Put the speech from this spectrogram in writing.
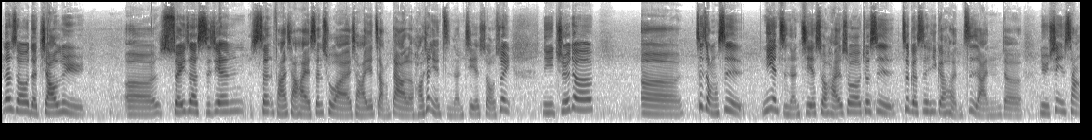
那时候的焦虑，呃，随着时间生，反正小孩也生出来，小孩也长大了，好像也只能接受。所以你觉得，呃，这种是？你也只能接受，还是说就是这个是一个很自然的女性上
